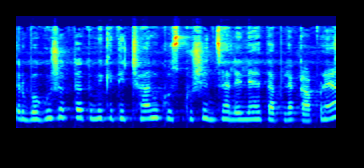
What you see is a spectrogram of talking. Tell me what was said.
तर बघू शकता तुम्ही किती छान खुसखुशीत झालेल्या आहेत आपल्या कापण्या.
